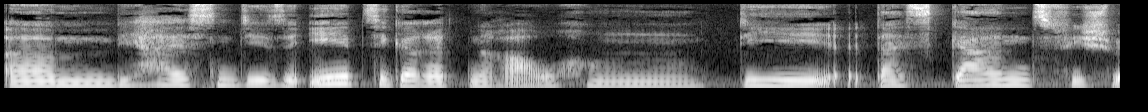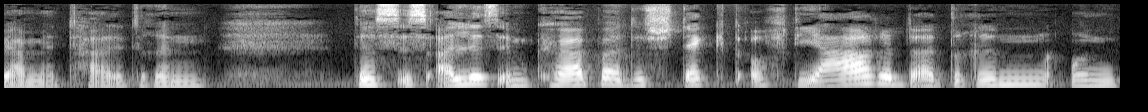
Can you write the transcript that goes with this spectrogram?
ähm, wie heißen diese E-Zigaretten rauchen, die, da ist ganz viel Schwermetall drin. Das ist alles im Körper, das steckt oft Jahre da drin und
